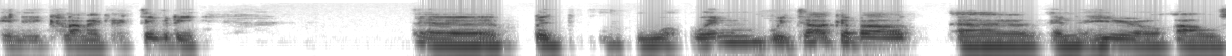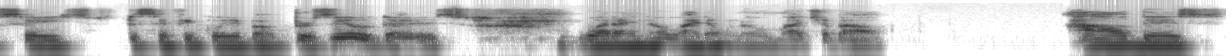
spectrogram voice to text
in economic activity, uh, but w- when we talk about, uh, and here I'll, I'll, say specifically about Brazil, that is what I know. I don't know much about how this,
